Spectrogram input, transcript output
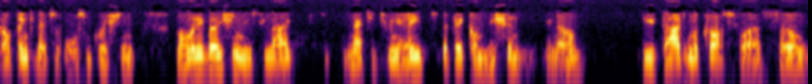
oh, thank you. That's an awesome question. My motivation is like Matthew 28, the Great Commission, you know. You died on the cross for us, so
